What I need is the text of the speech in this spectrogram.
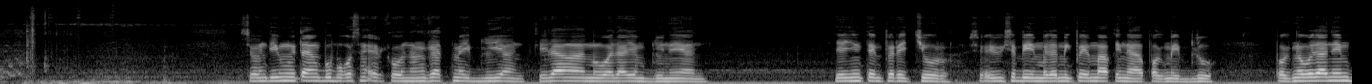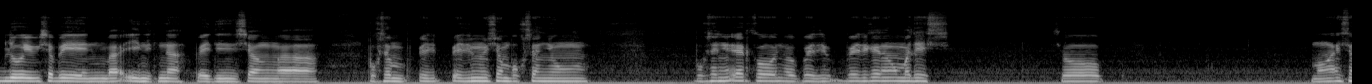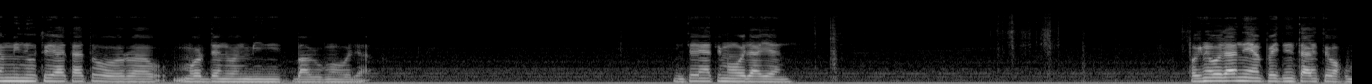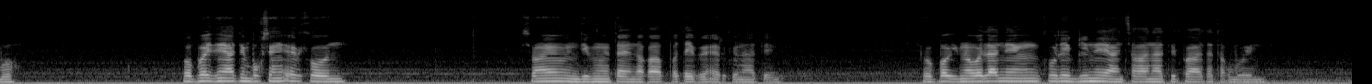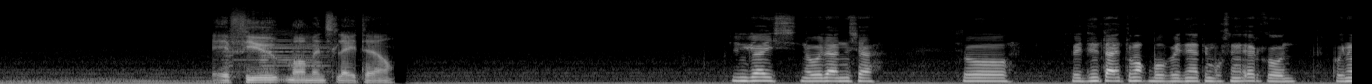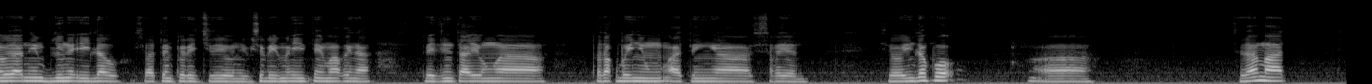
So hindi mo tayong bubukas ng aircon hanggat may blue yan. Kailangan mawala yung blue na yan. Yan yung temperature. So ibig sabihin malamig pa yung makina pag may blue. Pag nawala na yung blue, ibig sabihin mainit na. Pwede na siyang ah, buksan, pwede, pwede mo siyang buksan yung buksan yung aircon o pwede, pwede ka nang umalis. So mga isang minuto yata to or ah, more than one minute bago mawala. Hintayin natin mawala yan. Pag nawala na yan, pwede na tayong tumakbo. O pwede natin buksan yung aircon. So ngayon, hindi muna tayo nakapatay pa yung aircon natin. So pag nawala na yung kulay blue na yan, saka natin pa tatakbuhin. A few moments later. Yun guys, nawala na siya. So, pwede na tayong tumakbo, pwede natin buksan yung aircon. Pag nawala na yung blue na ilaw sa temperature yun, ibig sabihin mainit na yung makina, pwede na tayong ah, patakbuhin yung ating ah, sasakyan. So, yun lang po. Ah, salamat.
